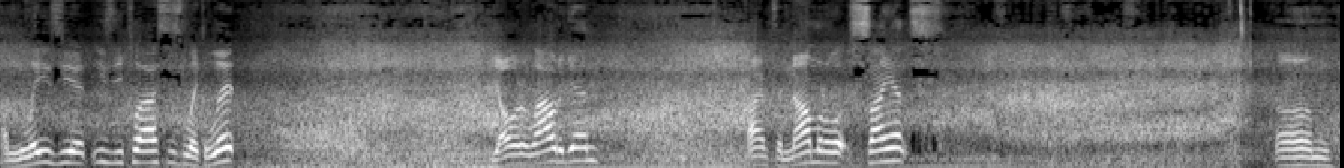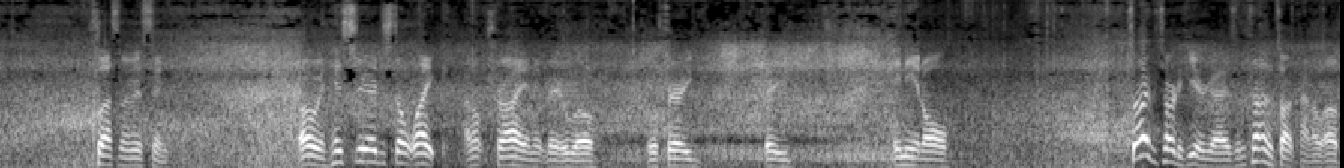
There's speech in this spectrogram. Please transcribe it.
I'm lazy at easy classes like lit. Y'all are loud again. I'm phenomenal at science. Um, class am I missing? Oh, in history I just don't like. I don't try in it very well. Or very, very, any at all. Sorry if it's hard to hear, guys. I'm trying to talk kind of loud.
